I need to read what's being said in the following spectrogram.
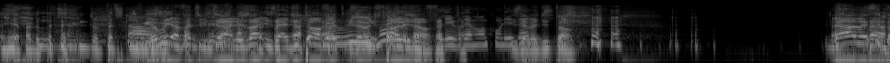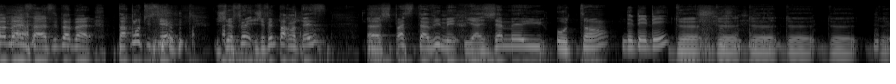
Il n'y a pas de petite, de petite ah, Oui, en fait, tu me diras, les gens, ils avaient du temps, en fait. Oui, ils avaient du temps, les gens. Il fallait vraiment qu'on les aide. Ils avaient du temps. non, mais c'est pas mal, ça, c'est pas mal. Par contre, tu sais, je fais, je fais une parenthèse. Euh, je sais pas si tu as vu, mais il n'y a jamais eu autant. De bébés? de, de, de, de, de, de...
